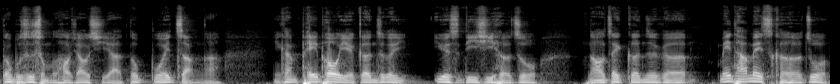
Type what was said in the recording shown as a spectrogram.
都不是什么好消息啊，都不会涨啊！你看，PayPal 也跟这个 USDC 合作，然后再跟这个 MetaMask 合作，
